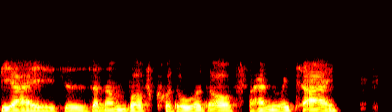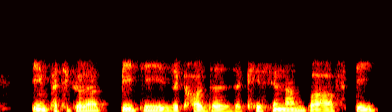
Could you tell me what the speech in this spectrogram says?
bi is the number of code word of Henry i. In particular, bd is called the kissing number of d.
